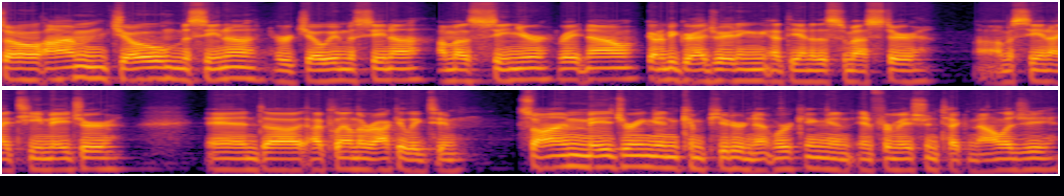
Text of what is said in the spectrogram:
So I'm Joe Messina, or Joey Messina. I'm a senior right now. Going to be graduating at the end of the semester. I'm a CNIT major, and uh, I play on the Rocket League team. So I'm majoring in computer networking and information technology.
